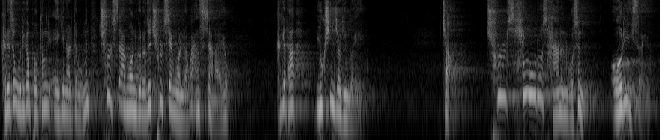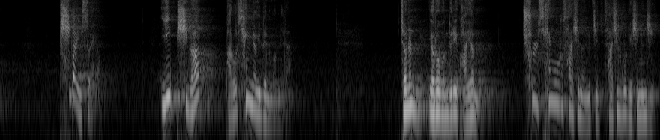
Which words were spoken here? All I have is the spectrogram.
그래서 우리가 보통 아기 낳을 때 보면 출산원 그러죠. 출생원이라고 안 쓰잖아요. 그게 다 육신적인 거예요. 자, 출생으로 사는 곳은 얼이 있어요. 피가 있어요. 이 피가 바로 생명이 되는 겁니다. 저는 여러분들이 과연 출생으로 사시는지, 사시고 계시는지,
